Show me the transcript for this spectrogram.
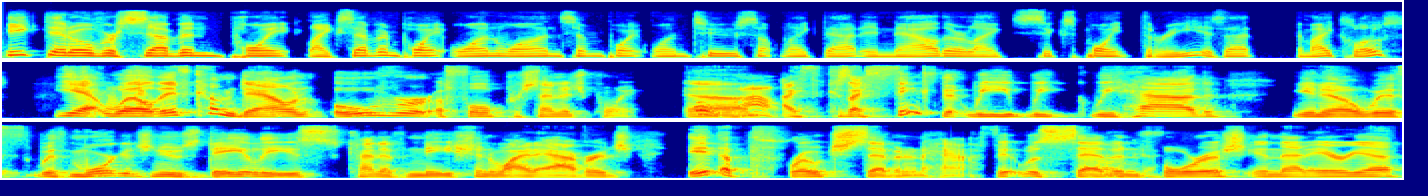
peaked at over seven point like 7.11 7.12 something like that and now they're like 6.3 is that am i close yeah well they've come down over a full percentage point oh, um, wow. i because i think that we we we had you know, with with Mortgage News Daily's kind of nationwide average, it approached seven and a half. It was seven okay. four ish in that area,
